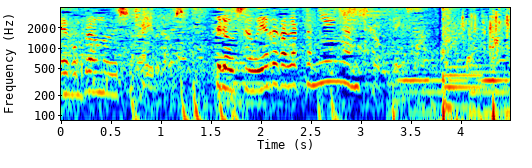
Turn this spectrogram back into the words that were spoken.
Voy a comprar uno de sus libros. Pero se lo voy a regalar también a mis jefes.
